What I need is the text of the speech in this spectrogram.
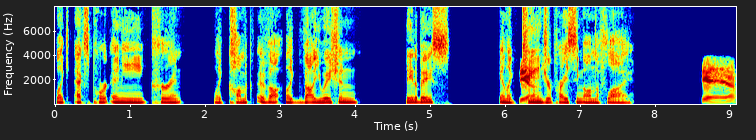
like export any current like comic eval- like valuation database and like Yeah. change your pricing on the fly. Yeah, yeah, yeah.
